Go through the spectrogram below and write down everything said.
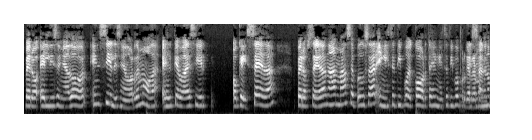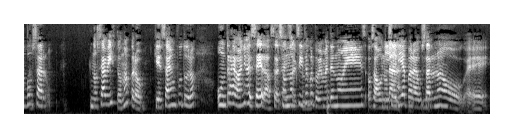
Pero el diseñador en sí, el diseñador de moda, es el que va a decir, ok, seda, pero seda nada más se puede usar en este tipo de cortes, en este tipo, porque realmente no puede usar no se ha visto, ¿no? Pero quién sabe en un futuro, un traje de baño de seda. O sea, eso no existe porque obviamente no es, o sea, o no sería para usarlo eh,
